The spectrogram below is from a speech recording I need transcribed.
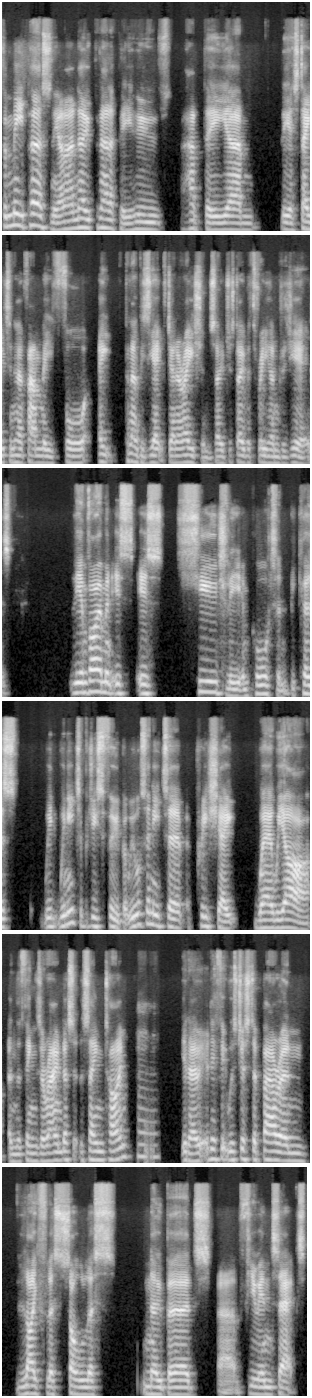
for me personally, and I know Penelope, who's had the um, the estate in her family for eight. Penelope's the eighth generation, so just over three hundred years. The environment is is hugely important because we, we need to produce food, but we also need to appreciate where we are and the things around us at the same time. Mm. You know, and if it was just a barren, lifeless, soulless, no birds, uh, few insects,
